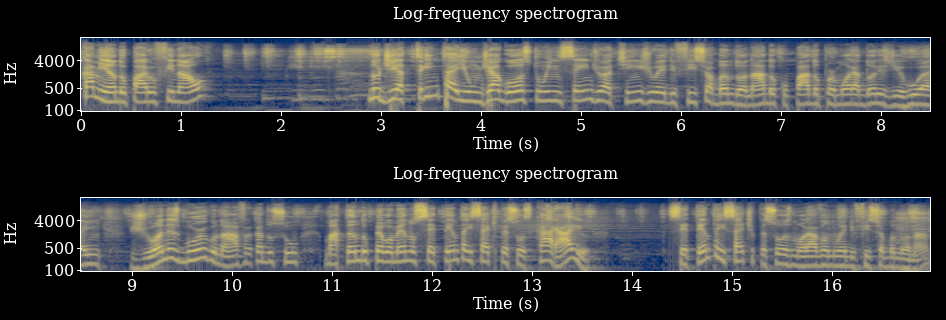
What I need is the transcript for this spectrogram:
Caminhando para o final. No dia 31 de agosto, um incêndio atinge o edifício abandonado ocupado por moradores de rua em Joanesburgo, na África do Sul, matando pelo menos 77 pessoas. Caralho! 77 pessoas moravam num edifício abandonado.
